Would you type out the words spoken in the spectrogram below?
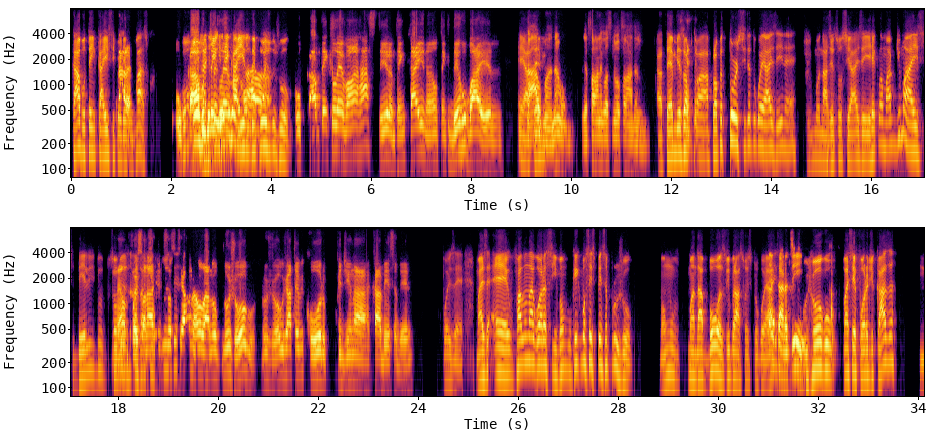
Cabo tem que cair se perder Cara, pro Vasco? O ou, Cabo ou tem que levar, caído depois do jogo? O Cabo tem que levar uma rasteira, não tem que cair não, tem que derrubar ele. É, Calma, até... não. Eu ia falar um negócio, não vou falar não. Até mesmo a, a, própria torcida do Goiás aí, né? Nas redes sociais aí, reclamaram demais dele. Do, sobre não, foi só na rede social, dele. não. Lá no, no jogo, no jogo já teve couro pedindo a cabeça dele. Pois é. Mas é, falando agora assim, vamos, o que, que vocês pensam para o jogo? Vamos mandar boas vibrações para o Goiás. É, cara, sim. O jogo vai ser fora de casa,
